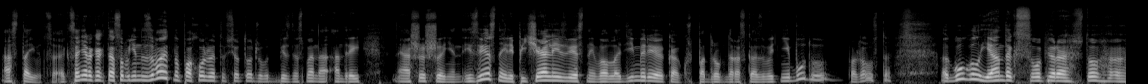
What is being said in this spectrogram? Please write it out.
остаются. Акционера как-то особо не называют, но, похоже, это все тот же вот бизнесмен Андрей э, Шишенин. Известный или печально известный во Владимире, как уж подробно рассказывать не буду, пожалуйста. Google, Яндекс, Опера, что, э,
